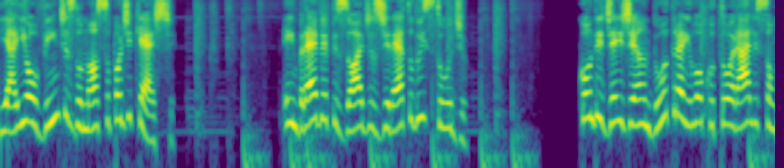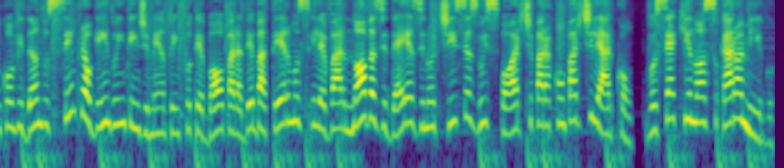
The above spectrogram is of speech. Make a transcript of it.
E aí, ouvintes do nosso podcast. Em breve, episódios direto do estúdio. Com DJ Jean Dutra e locutor Alisson convidando sempre alguém do entendimento em futebol para debatermos e levar novas ideias e notícias do esporte para compartilhar com você aqui, nosso caro amigo.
